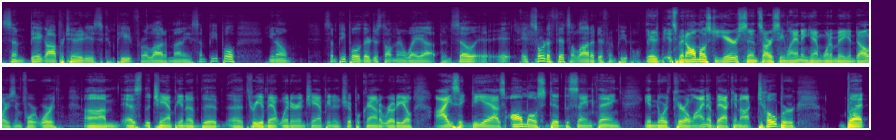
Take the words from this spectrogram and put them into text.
some big opportunities to compete for a lot of money. Some people, you know, some people they're just on their way up. And so it, it, it, sort of fits a lot of different people. There's, it's been almost a year since rc landingham won a million dollars in fort worth um, as the champion of the uh, three event winner and champion of the triple crown of rodeo. Isaac diaz almost did the same thing in north carolina back in october. But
